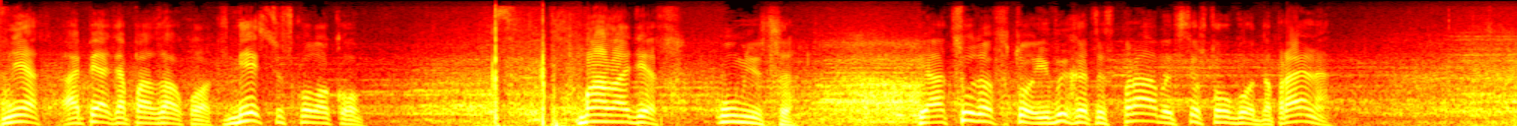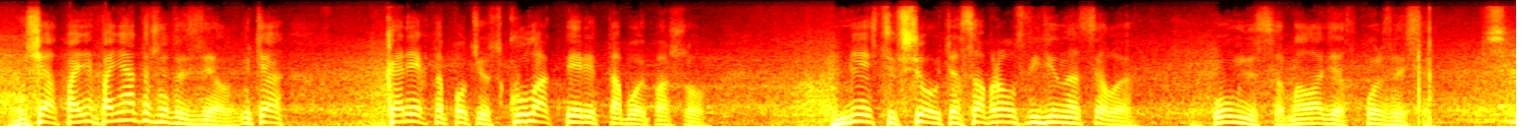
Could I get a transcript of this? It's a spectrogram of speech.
Нет, опять опоздал кулак. Вместе с кулаком. Молодец, умница. И отсюда в то, и выход из права, и все что угодно, правильно? Вот сейчас поня- понятно, что ты сделал? У тебя корректно получилось. Кулак перед тобой пошел. Вместе все, у тебя собралось в единое целое. Умница, молодец, пользуйся. Спасибо.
